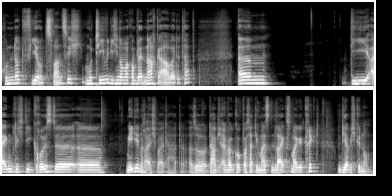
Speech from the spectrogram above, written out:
124 Motive, die ich nochmal komplett nachgearbeitet habe. Ähm, die eigentlich die größte äh, Medienreichweite hatte. Also da habe ich einfach geguckt, was hat die meisten Likes mal gekriegt und die habe ich genommen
